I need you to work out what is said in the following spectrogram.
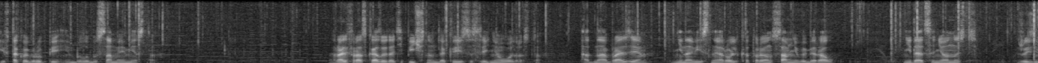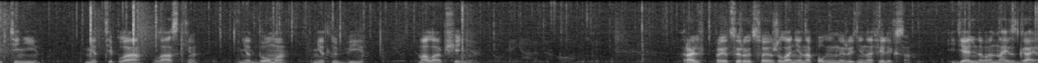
И в такой группе им было бы самое место. Ральф рассказывает о типичном для кризиса среднего возраста. Однообразие, ненавистная роль, которую он сам не выбирал, недооцененность, жизнь в тени, нет тепла, ласки, нет дома, нет любви, мало общения – Ральф проецирует свое желание наполненной жизни на Феликса, идеального найсгая,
